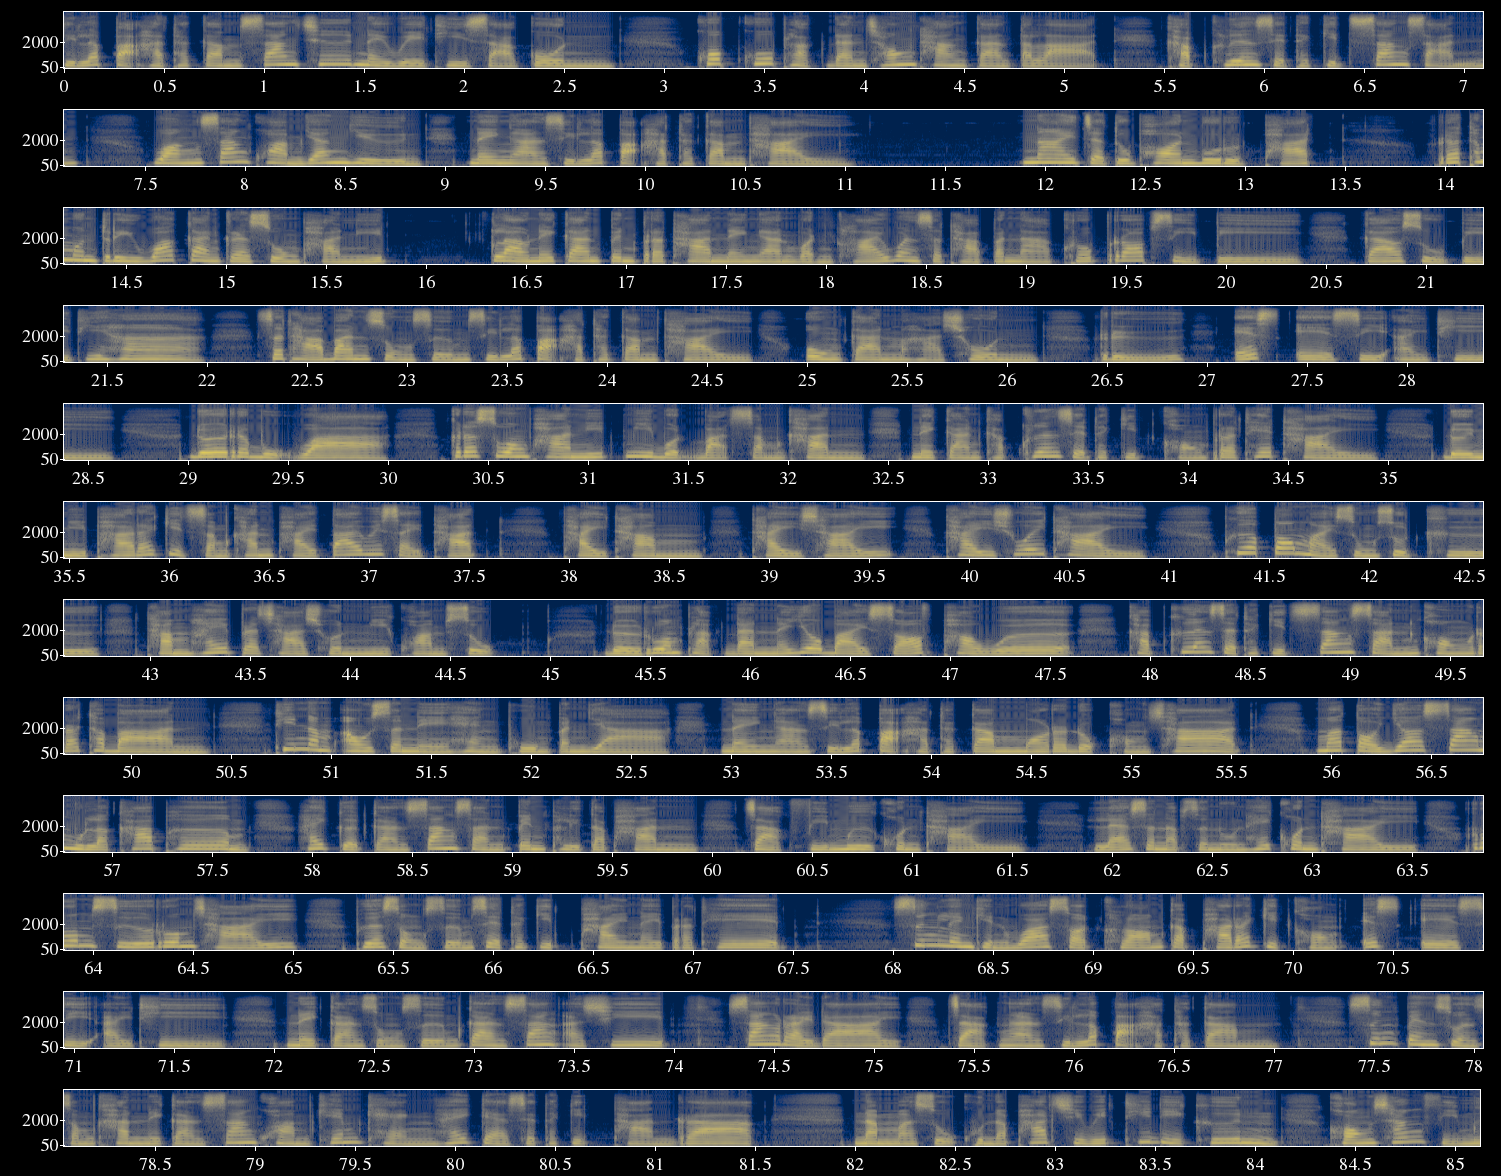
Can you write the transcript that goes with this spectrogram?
ศิลปะหัตถกรรมสร้างชื่อในเวทีสากล ควบคู่ผลักดันช่องทางการตลาด ขับเคลื่อนเศรษฐกิจสร้างสรรค์ หวังสร้างความยั่งยืนในงานศิลปะหัตถกรรมไทย นายจตุพรบุรุษพัฒน์รัฐมนตรีว่าการกระทรวงพาณิชย์ กล่าวในการเป็นประธานในงานวันคล้ายวันสถาปนาครบรอบ 4 ปีก้าวสู่ปีที่ 5 สถาบันส่งเสริมศิลปะหัตถกรรมไทย องค์การมหาชน หรือ SACIT โดยระบุว่า กระทรวงพาณิชย์มีบทบาทสำคัญในการขับเคลื่อนเศรษฐกิจของประเทศไทย โดยมีภารกิจสำคัญภายใต้วิสัยทัศน์ ไทยทำ ไทยใช้ ไทยช่วยไทย เพื่อเป้าหมายสูงสุดคือทำให้ประชาชนมีความสุข โดยร่วมผลักดันนโยบายซอฟต์พาวเวอร์ขับเคลื่อนเศรษฐกิจสร้างสรรค์ของรัฐบาล ที่นำเอาเสน่ห์แห่งภูมิปัญญา ในงานศิลปะหัตถกรรมมรดกของชาติ มาต่อยอดสร้างมูลค่าเพิ่ม ให้เกิดการสร้างสรรค์เป็นผลิตภัณฑ์ จากฝีมือคนไทย และสนับสนุนให้คนไทย ร่วมซื้อร่วมใช้ เพื่อส่งเสริมเศรษฐกิจภายในประเทศ ซึ่งเล็งเห็นว่าสอดคล้องกับภารกิจของ SACIT ในการส่งเสริมการสร้างอาชีพ สร้างรายได้จากงานศิลปะหัตถกรรม ซึ่งเป็นส่วนสำคัญในการสร้างความเข้มแข็งให้แก่เศรษฐกิจฐานรากนำมาสู่คุณภาพชีวิตที่ดีขึ้นของช่างฝีมือ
